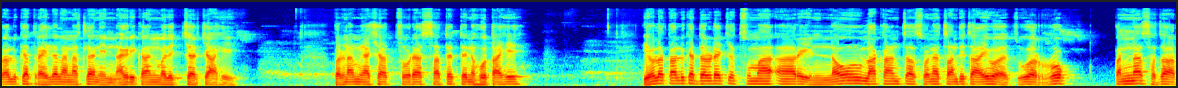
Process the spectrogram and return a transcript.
तालुक्यात राहिलेला नसल्याने नागरिकांमध्ये चर्चा आहे. परिणामी अशा चोऱ्या सातत्याने होत आहे. येवला तालुक्यात दरोड्याचे सुमारे नऊ लाखांचा सोन्या चांदीचा ऐवज व रोख पन्नास हजार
